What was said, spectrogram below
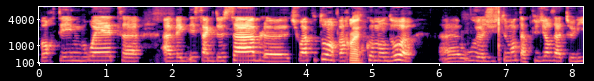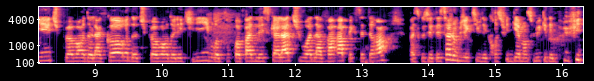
porter une brouette avec des sacs de sable, tu vois, plutôt un parcours commando euh, où euh, justement tu as plusieurs ateliers, tu peux avoir de la corde, tu peux avoir de l'équilibre, pourquoi pas de l'escalade, tu vois, de la varap, etc. Parce que c'était ça l'objectif des CrossFit Games, hein, celui qui était le plus fit,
